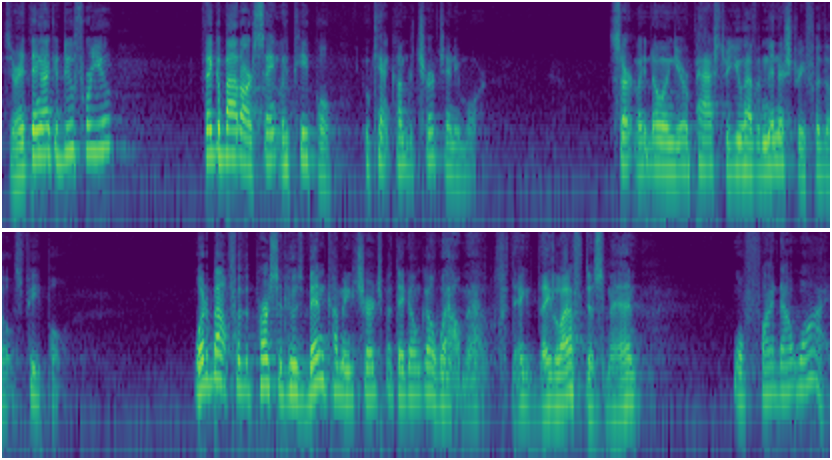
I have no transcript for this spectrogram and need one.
Is there anything I can do for you? Think about our saintly people who can't come to church anymore. Certainly, knowing you're a pastor, you have a ministry for those people. What about for the person who's been coming to church but they don't go? Well, man, they, they left us, man. We'll find out why.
